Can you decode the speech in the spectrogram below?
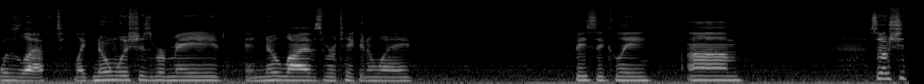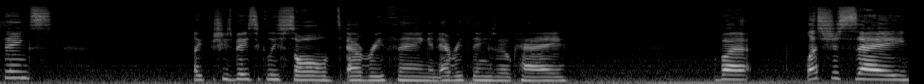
was left. Like, no wishes were made and no lives were taken away. Basically. Um, so she thinks, like, she's basically solved everything and everything's okay. But let's just say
